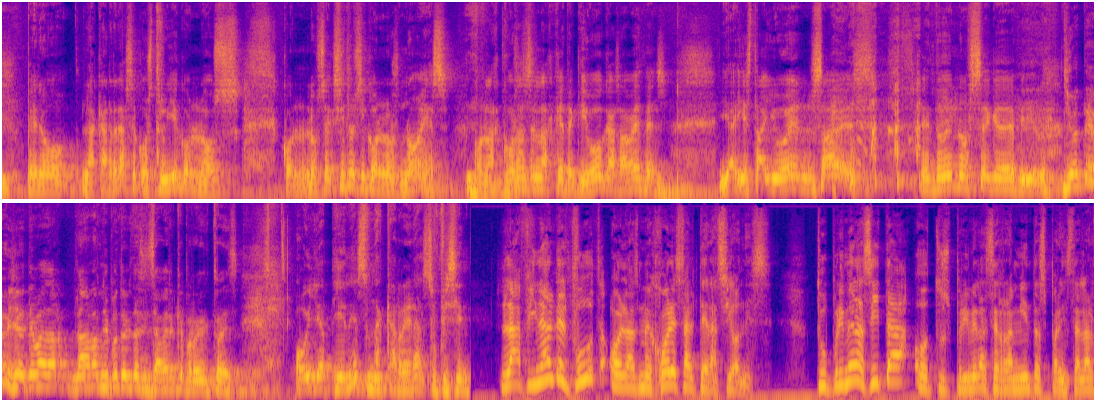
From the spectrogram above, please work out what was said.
pero la carrera se construye con los, con los éxitos y con los noes, con las cosas en las que te equivocas a veces. Y ahí está Yuen, ¿sabes? Entonces no sé qué decir. Yo te, yo te voy a dar nada más mi punto de vista sin saber qué proyecto es. Hoy ya tienes una carrera suficiente. La final del food o las mejores alteraciones. Tu primera cita o tus primeras herramientas para instalar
